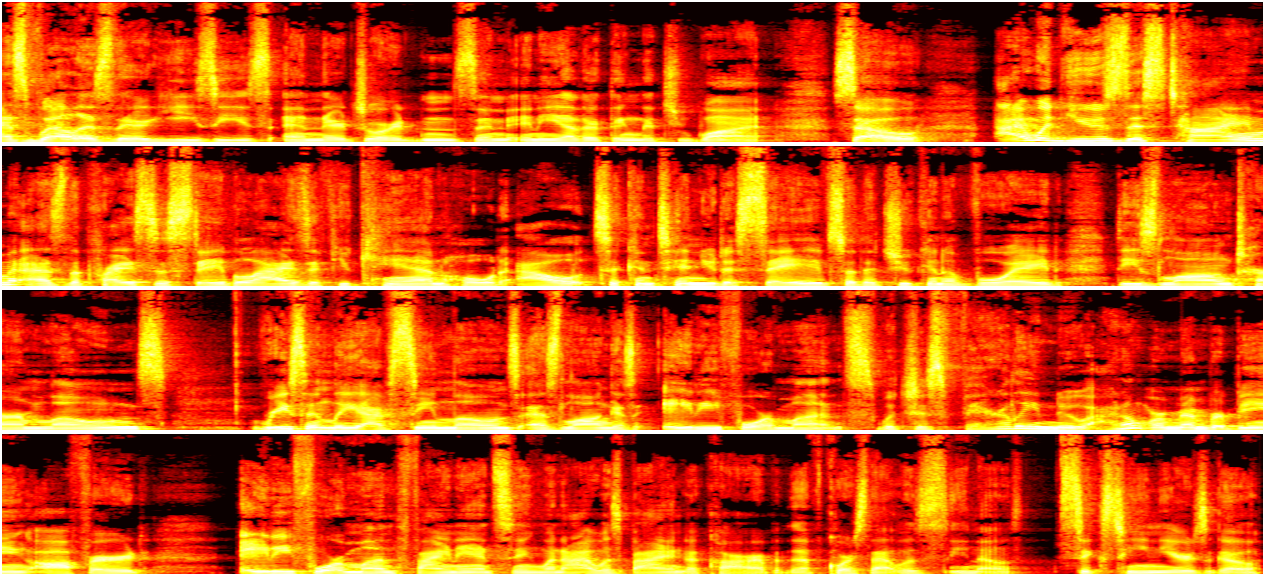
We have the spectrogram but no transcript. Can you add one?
as well as their Yeezys and their Jordans and any other thing that you want. So I would use this time as the prices stabilize if you can hold out to continue to save so that you can avoid these long-term loans. Recently, I've seen loans as long as 84 months, which is fairly new. I don't remember being offered 84 month financing when I was buying a car. But of course, that was, you know, 16 years ago.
